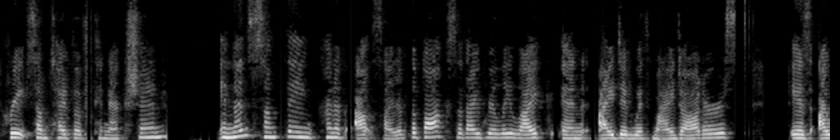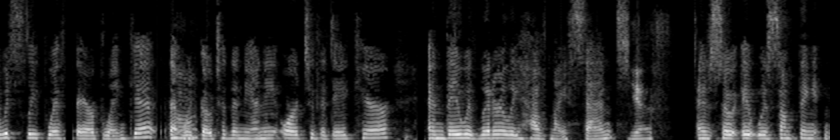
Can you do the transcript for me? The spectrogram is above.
create some type of connection? And then something kind of outside of the box that I really like, and I did with my daughters, is I would sleep with their blanket that mm-hmm. would go to the nanny or to the daycare and they would literally have my scent. Yes. And so it was something,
